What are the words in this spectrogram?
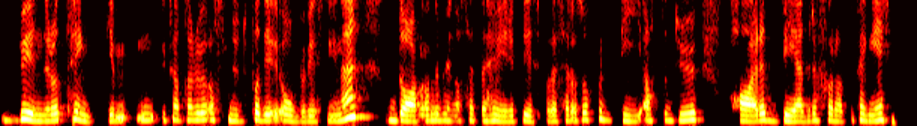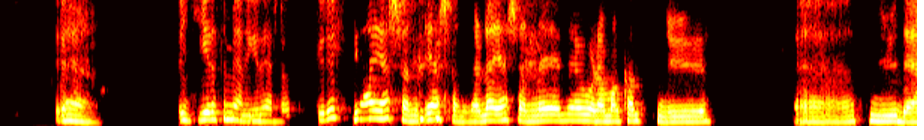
begynner å tenke sant, Når du har snudd på de overbevisningene, da kan du begynne å sette høyere pris på deg selv også, fordi at du har et bedre forhold til penger. Rett og slett. Gir dette mening i det hele tatt, Guri? Ja, jeg skjønner, jeg skjønner det. Jeg skjønner hvordan man kan snu, eh, snu det.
